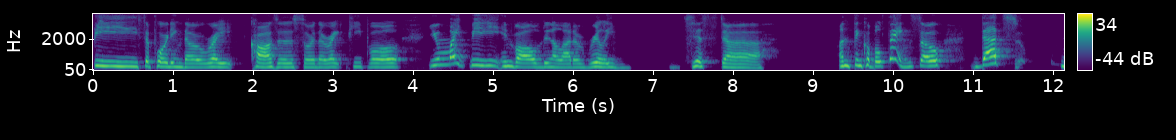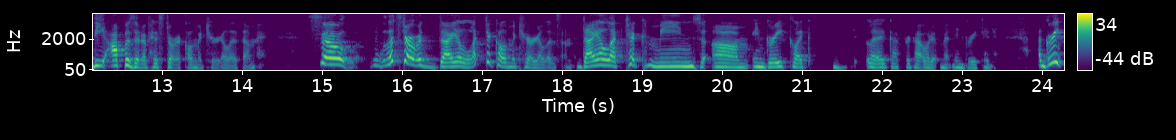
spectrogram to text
be supporting the right causes or the right people. You might be involved in a lot of really just uh, unthinkable things. So that's the opposite of historical materialism. So let's start with dialectical materialism. Dialectic means um, in Greek, like like I forgot what it meant in Greek. A Greek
